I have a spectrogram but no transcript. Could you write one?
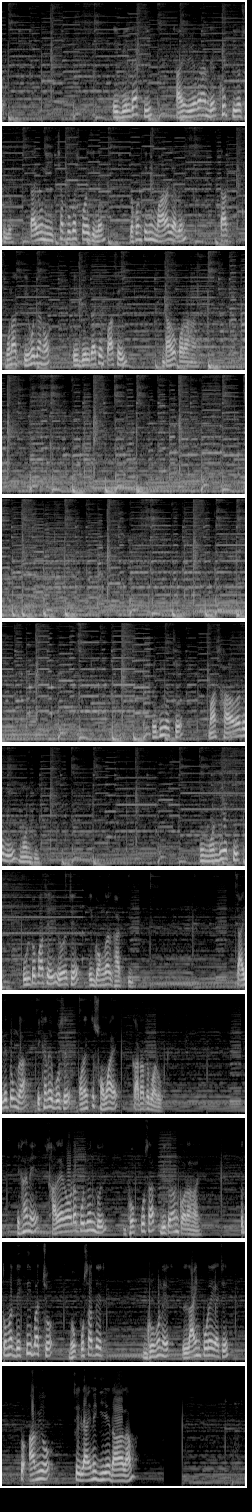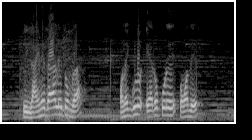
এই বেলগাছটি স্বামী বিবেকানন্দের খুব প্রিয় ছিল। তাই উনি ইচ্ছা প্রকাশ করেছিলেন, যখন তিনি মারা যাবেন, তার ওনার দেহ যেন এই বেলগাছের পাশেই দাহ করা হয়। এটি হচ্ছে মা সারদা দেবীর মন্দির। এই মন্দিরের ঠিক উল্টো পাশেই রয়েছে এই গঙ্গার ঘাটটি চাইলে তোমরা এখানে বসে অনেকটা সময় কাটাতে পারো। এখানে সাড়ে এগারোটা পর্যন্তই ভোগ প্রসাদ বিতরণ করা হয়। তো তোমরা দেখতেই পাচ্ছ ভোগ প্রসাদের গ্রহণের লাইন পড়ে গেছে। তো আমিও সেই লাইনে গিয়ে দাঁড়ালাম। এই লাইনে দাঁড়ালে তোমরা অনেকগুলো অ্যারো করে তোমাদের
